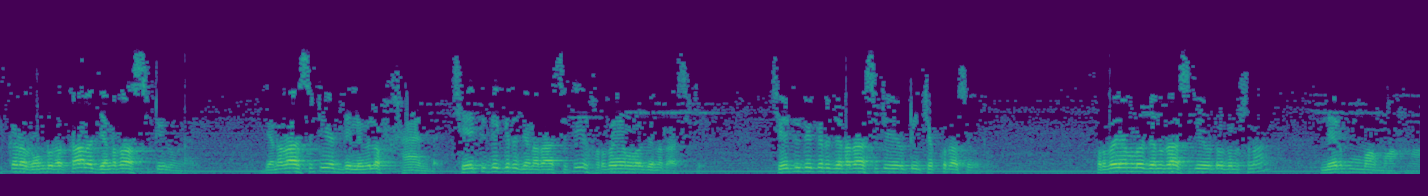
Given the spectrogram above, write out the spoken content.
ఇక్కడ రెండు రకాల జనరాసిటీలు ఉన్నాయి. Generosity at the level of hand చేతి దగ్గర జనరాసిటీ హృదయంలో జనరాసిటీ. చేతి దగ్గర జనరాసిటీ ఏమిటి? చెక్కు రాసేయటం హృదయంలో జనరాసిటీ ఏమిటో తెలిసిన? నిర్మమహ.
